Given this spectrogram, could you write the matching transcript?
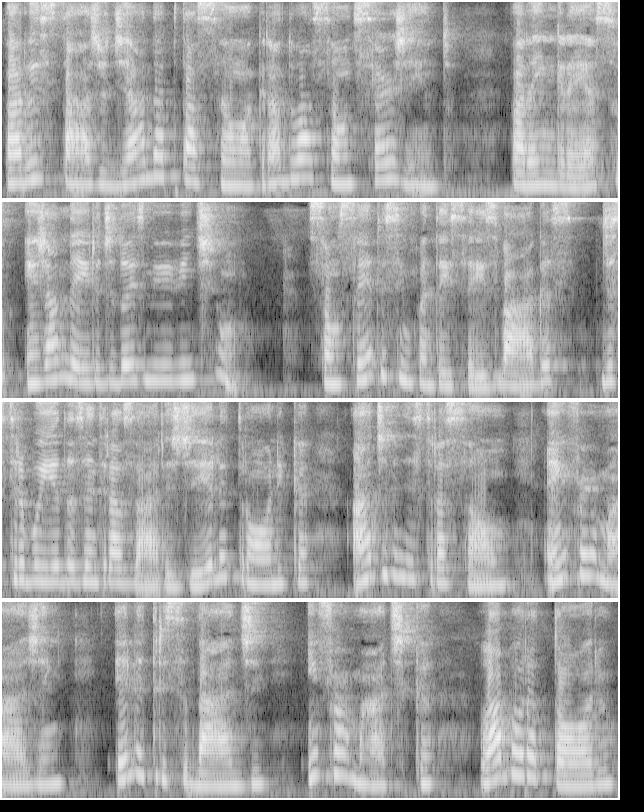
para o estágio de adaptação à graduação de sargento, para ingresso em janeiro de 2021. São 156 vagas distribuídas entre as áreas de eletrônica, administração, enfermagem, eletricidade, informática, laboratório,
